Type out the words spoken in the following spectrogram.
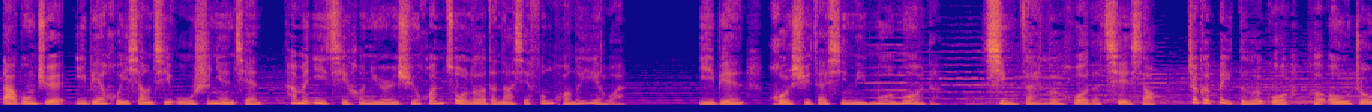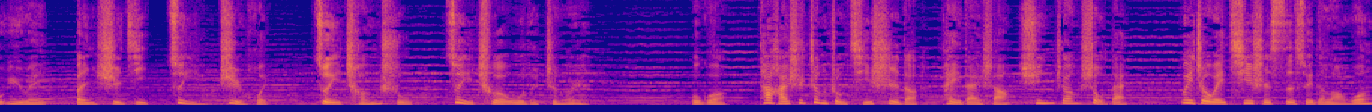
大公爵一边回想起五十年前他们一起和女人寻欢作乐的那些疯狂的夜晚，一边或许在心里默默的幸灾乐祸地窃笑这个被德国和欧洲誉为本世纪最有智慧、最成熟、最彻悟的哲人。不过，他还是郑重其事的佩戴上勋章绶带，为这位七十四岁的老翁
